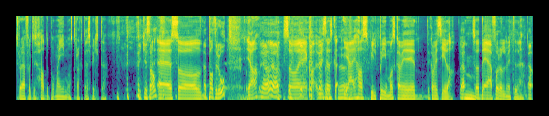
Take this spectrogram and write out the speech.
tror jeg faktisk hadde på meg Imos-drakt da jeg spilte. Ikke sant? Eh, så En patriot? ja, Ja, ja. så jeg, kan, hvis jeg, skal, jeg har spilt på Imos, kan vi, kan vi si da. Ja. Så det er forholdet mitt til det. Ja.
